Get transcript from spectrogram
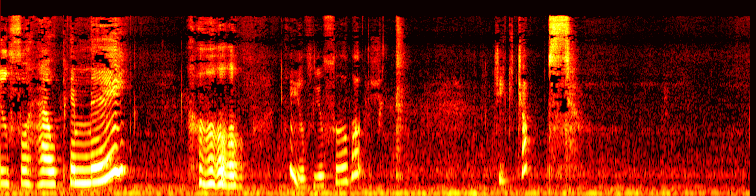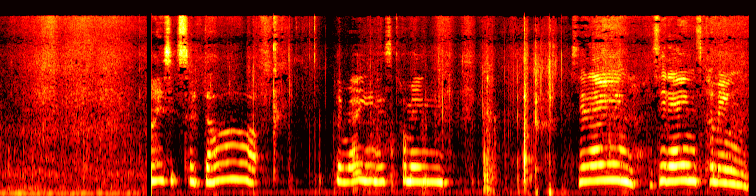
you for helping me. Oh, I love you so much. Cheeky chops. Why is it so dark? The rain is coming. The rain's coming.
